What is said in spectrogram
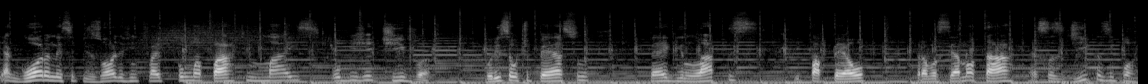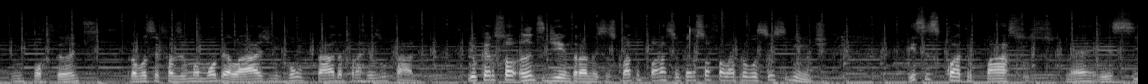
e agora nesse episódio a gente vai para uma parte mais objetiva. Por isso eu te peço, pegue lápis e papel para você anotar essas dicas importantes para você fazer uma modelagem voltada para resultado. E eu quero só, antes de entrar nesses quatro passos, eu quero só falar para você o seguinte: esses quatro passos, né, esse,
